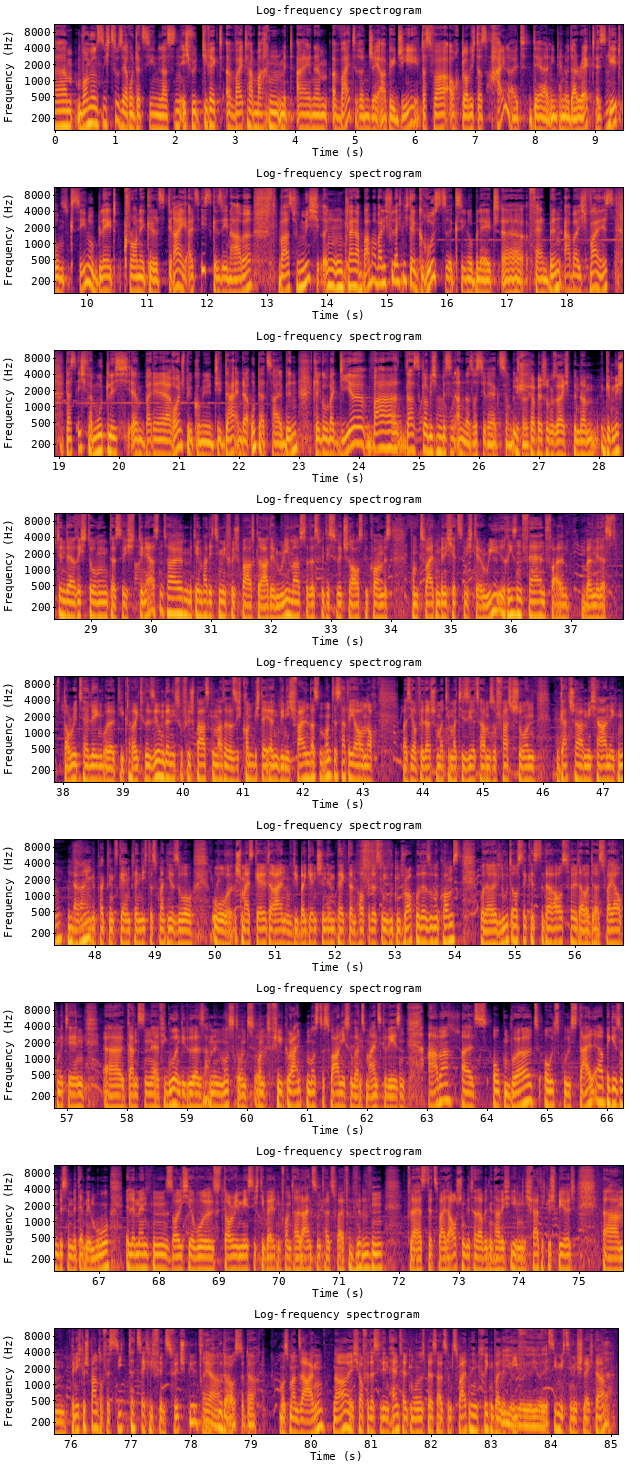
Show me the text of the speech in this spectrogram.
ähm, wollen wir uns nicht zu sehr runterziehen lassen. Ich würde direkt äh, weitermachen mit einem weiteren JRPG. Das war auch, glaube ich, das Highlight der Nintendo Direct. Mhm. Es geht um Xenoblade Chronicles 3. Als ich es gesehen habe, war es für mich ein, ein, kleiner Bummer, weil ich vielleicht nicht der größte Xenoblade-Fan äh, bin, aber ich weiß, dass ich vermutlich äh, bei der Rollenspiel-Community da in der Unterzahl bin. Gregor, bei dir war das, glaube ich, ein bisschen anders, was die Reaktion betrifft. Ich habe ja schon gesagt, ich bin da gemischt in der Richtung, dass ich den ersten Teil, mit dem hatte ich ziemlich viel Spaß, gerade im Remaster, das für die Switch rausgekommen ist. Vom zweiten bin ich jetzt nicht der Riesenfan, vor allem, weil mir das Storytelling oder die Charakterisierung da nicht so viel Spaß gemacht hat. Also ich konnte mich da irgendwie nicht fallen lassen. Und es hatte ja auch noch, was ich auch wieder schon mal thematisiert haben, so fast schon Gacha-Mechaniken mhm. reingepackt ins Gameplay. Nicht, dass man hier so, oh, schmeiß Geld rein und wie bei Genshin Impact dann hoffe, dass du einen guten Drop oder so bekommst oder Loot aus der Kiste da rausfällt. Aber das war ja auch mit den äh, ganzen äh, Figuren, die du da sammeln musst und, und viel grinden musst. Das war nicht so ganz meins gewesen. Aber als Open World, Oldschool Style RPG so ein bisschen mit MMO-Elementen Welten, solche wohl storymäßig die Welten von Teil 1 und Teil 2 verknüpfen. Mhm. Vielleicht hat es der zweite auch schon getan, aber den habe ich eben nicht fertig gespielt. Ähm, bin ich gespannt drauf. Es sieht tatsächlich für ein Switch-Spiel ja, gut aus. Gedacht muss man sagen. Na, ich hoffe, dass sie den Handheld-Modus besser als im zweiten hinkriegen, weil der lief ziemlich, ziemlich schlecht da.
